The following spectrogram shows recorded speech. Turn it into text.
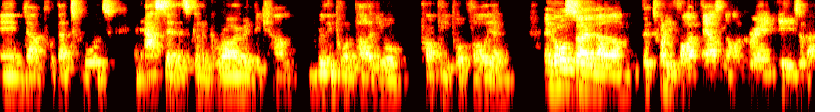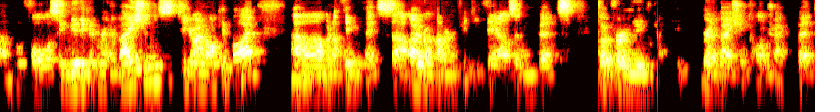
and uh, put that towards an asset that's going to grow and become a really important part of your property portfolio. And also um, the $25,000 grant is available for significant renovations to your own occupier. Um, and I think that's uh, over 150,000 but for, for a new renovation contract. But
